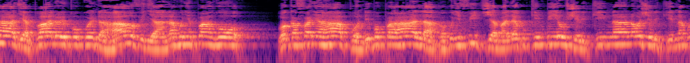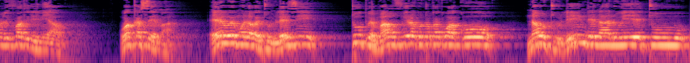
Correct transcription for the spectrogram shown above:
Taja pale walipokwenda hao vijana kwenye pango, wakafanya hapo ndipo pahala pa kujificha baada ya kukimbia ushirikina na washirikina kwa hifadhi dini yao. Wakasema, ewe Mola wetu mlezi, tupe maghfira kutoka kwako na utulinde na adui yetu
